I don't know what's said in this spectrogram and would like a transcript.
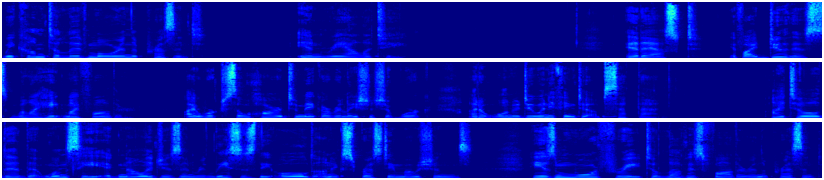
We come to live more in the present, in reality. Ed asked, If I do this, will I hate my father? I worked so hard to make our relationship work. I don't want to do anything to upset that. I told Ed that once he acknowledges and releases the old unexpressed emotions, he is more free to love his father in the present.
